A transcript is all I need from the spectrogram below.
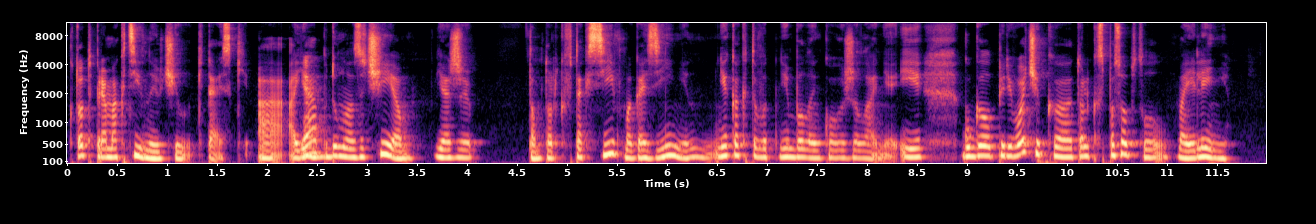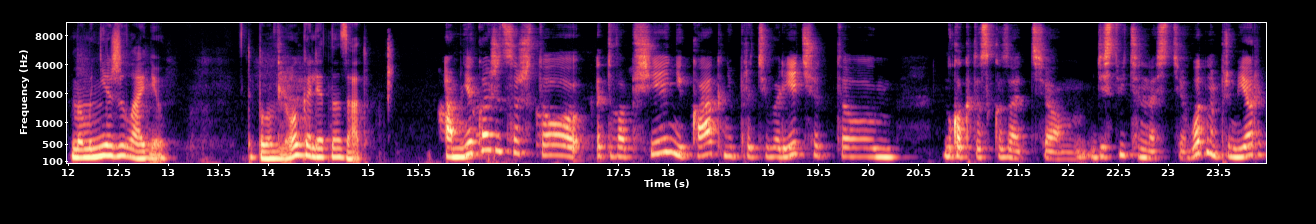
кто-то прям активно учил китайский. А, а я mm-hmm. подумала, зачем? Я же там только в такси, в магазине. Мне как-то вот не было никакого желания. И Google переводчик э, только способствовал моей лени, моему нежеланию. Это было много лет назад. А мне кажется, что это вообще никак не противоречит, эм, ну как это сказать, эм, действительности. Вот, например,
